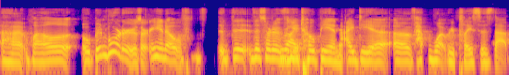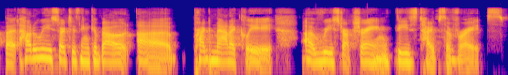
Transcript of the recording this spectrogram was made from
uh, well, open borders or, you know, the, the sort of right. utopian idea of what replaces that. But how do we start to think about uh, pragmatically uh, restructuring these types of rights?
